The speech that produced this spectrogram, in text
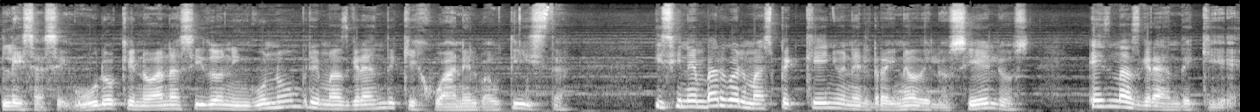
Les aseguro que no ha nacido ningún hombre más grande que Juan el Bautista, y sin embargo el más pequeño en el reino de los cielos es más grande que él.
